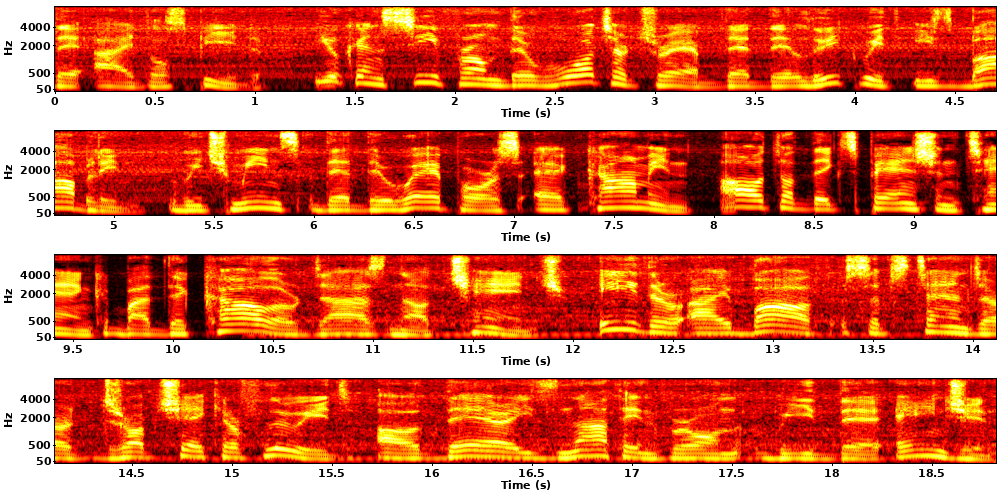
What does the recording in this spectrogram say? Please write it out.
the idle speed. You can see from the water trap that the liquid is bubbling, which means that the vapors are coming out of the expansion tank, but the color does not change. Either I bought substandard drop checker fluid or there is nothing wrong with the engine.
